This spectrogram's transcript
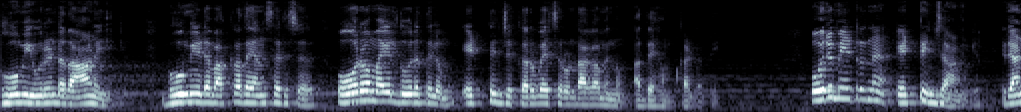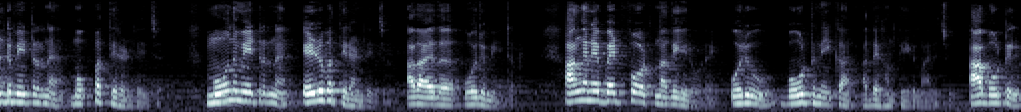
ഭൂമി ഉരുണ്ടതാണ് എങ്കിൽ ഭൂമിയുടെ വക്രത അനുസരിച്ച് ഓരോ മൈൽ ദൂരത്തിലും എട്ടിഞ്ച് കർവേച്ചർ ഉണ്ടാകാമെന്നും അദ്ദേഹം കണ്ടെത്തി. ഒരു മീറ്ററിന് എട്ട് ഇഞ്ച് ആണെങ്കിൽ രണ്ട് മീറ്ററിന് മുപ്പത്തിരണ്ട് ഇഞ്ച് മൂന്ന് മീറ്ററിന് എഴുപത്തിരണ്ട് ഇഞ്ച് അതായത് ഒരു മീറ്റർ. അങ്ങനെ ബെഡ്ഫോർട്ട് നദിയിലൂടെ ഒരു ബോട്ട് നീക്കാൻ അദ്ദേഹം തീരുമാനിച്ചു. ആ ബോട്ടിൽ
